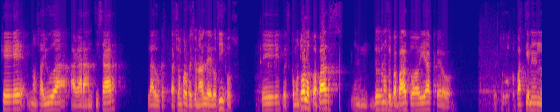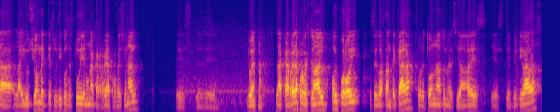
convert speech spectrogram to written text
que nos ayuda a garantizar la educación profesional de los hijos. Sí, pues como todos los papás, mm, yo no soy papá todavía, pero pues todos los papás tienen la, ilusión de que sus hijos estudien una carrera profesional. Este, y bueno, la carrera profesional hoy por hoy pues es bastante cara, sobre todo en las universidades este, privadas.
